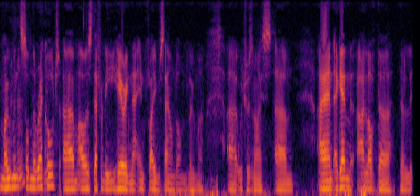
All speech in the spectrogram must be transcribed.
moments Mm-hmm. on the record. Um, I was definitely hearing that in flame sound on Luma, uh, which was nice. Um, and again, I love the the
